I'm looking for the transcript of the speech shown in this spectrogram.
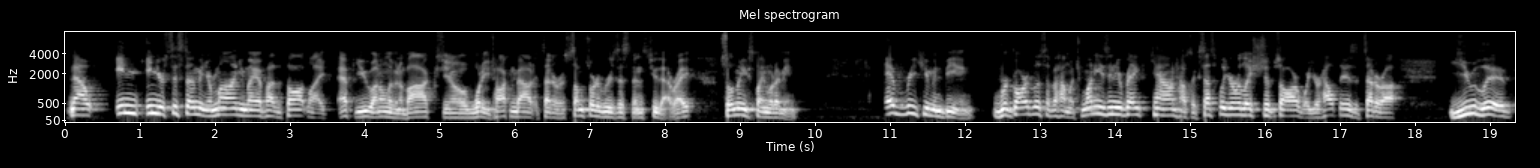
Now, in, in your system, in your mind, you may have had the thought like, F you, I don't live in a box, you know, what are you talking about, etc. Some sort of resistance to that, right? So let me explain what I mean. Every human being, regardless of how much money is in your bank account, how successful your relationships are, what your health is, etc., you live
